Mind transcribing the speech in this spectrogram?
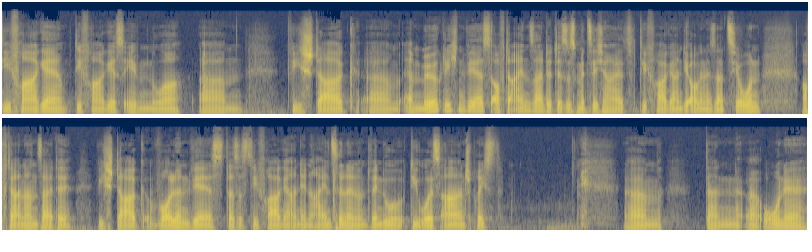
Die Frage, die Frage ist eben nur, ähm, wie stark ähm, ermöglichen wir es? Auf der einen Seite, das ist mit Sicherheit die Frage an die Organisation, auf der anderen Seite, wie stark wollen wir es, das ist die Frage an den Einzelnen. Und wenn du die USA ansprichst, ähm, dann äh, ohne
